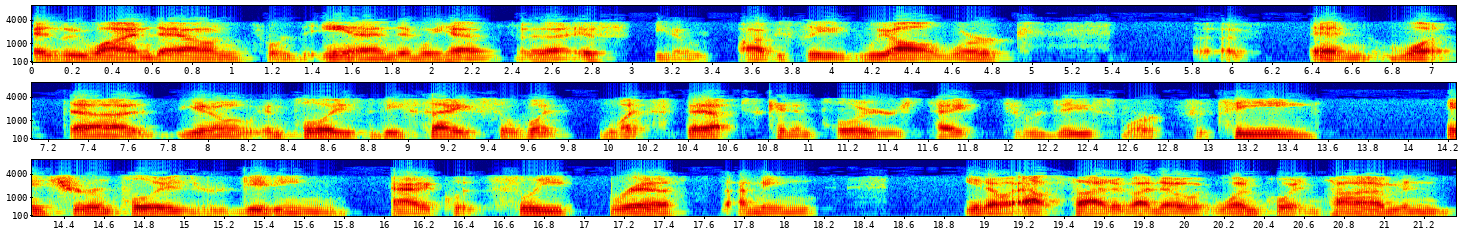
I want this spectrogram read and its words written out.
as we wind down toward the end, and we have, uh, if you know, obviously we all work and want uh, you know, employees to be safe. So what what steps can employers take to reduce work fatigue, ensure employees are getting adequate sleep, rest? I mean, you know, outside of, I know at one point in time, in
